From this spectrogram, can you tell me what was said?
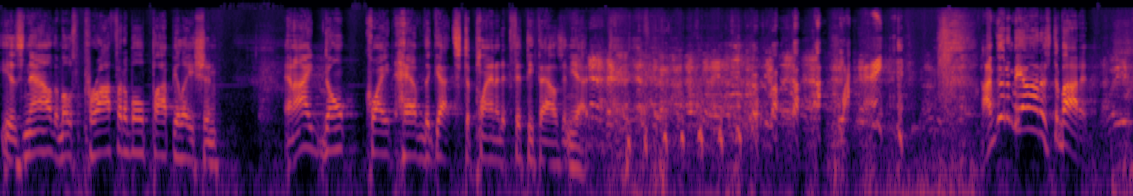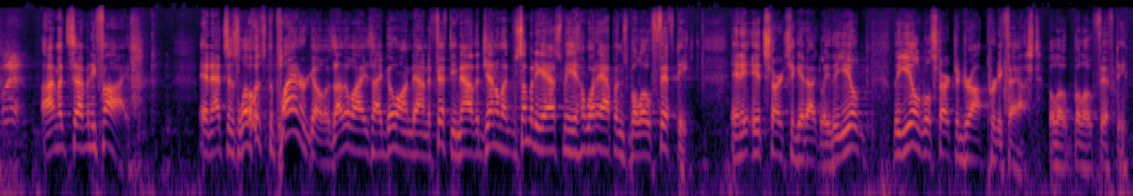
is now the most profitable population. And I don't quite have the guts to plant it at 50,000 yet. I'm going to be honest about it. What are you planting? I'm at 75. And that's as low as the planter goes. Otherwise, I'd go on down to 50. Now, the gentleman, somebody asked me what happens below 50, and it, it starts to get ugly. The yield, the yield will start to drop pretty fast below, below 50.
